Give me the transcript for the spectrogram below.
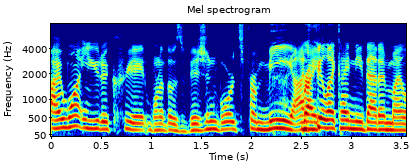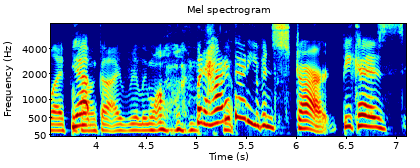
I want you to create one of those vision boards for me. I Right. feel like I need that in my life, Yep. Evanka. I really want one. But how did that even start? Because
